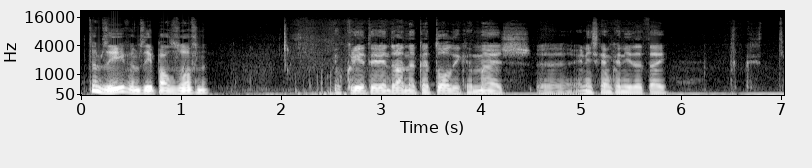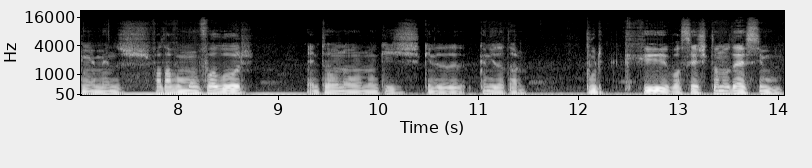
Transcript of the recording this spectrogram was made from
estamos aí, vamos aí para a Lusófona eu queria ter entrado na Católica, mas uh, eu nem sequer me candidatei porque tinha menos. faltava-me um valor, então não, não quis candidatar-me. Porque vocês que estão no décimo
